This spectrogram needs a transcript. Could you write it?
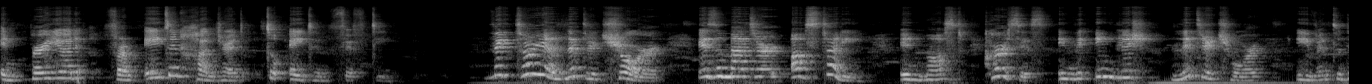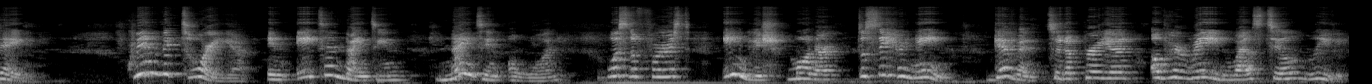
in period from 1800 to 1850. Victorian literature is a matter of study in most courses in the English literature even today. Queen Victoria in 1819-1901 was the first English monarch to see her name given to the period of her reign while still living.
